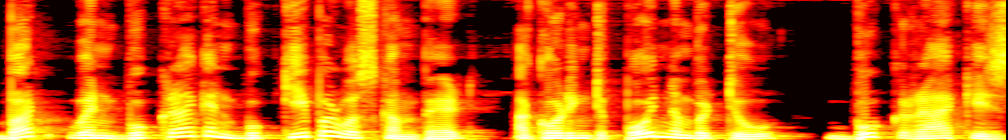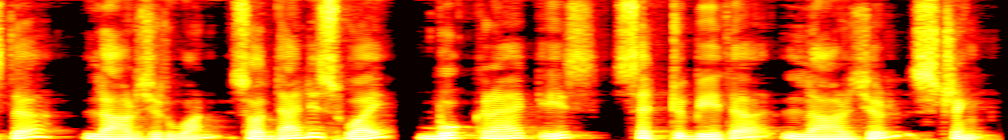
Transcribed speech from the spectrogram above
But when book rack and bookkeeper was compared according to point number 2 book rack is the larger one. So that is why book rack is said to be the larger string.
